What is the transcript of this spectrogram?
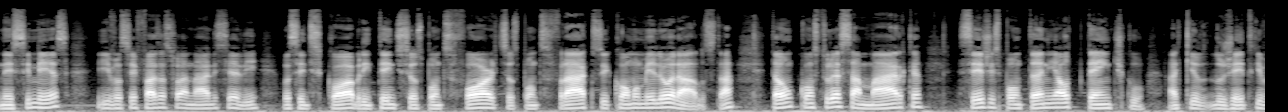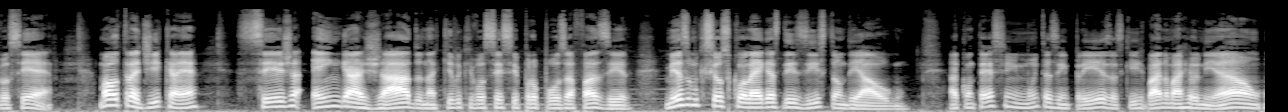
nesse mês e você faz a sua análise ali, você descobre, entende seus pontos fortes, seus pontos fracos e como melhorá-los, tá? Então, construa essa marca, seja espontâneo e autêntico aquilo do jeito que você é. Uma outra dica é seja engajado naquilo que você se propôs a fazer, mesmo que seus colegas desistam de algo. Acontece em muitas empresas que vai numa reunião,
